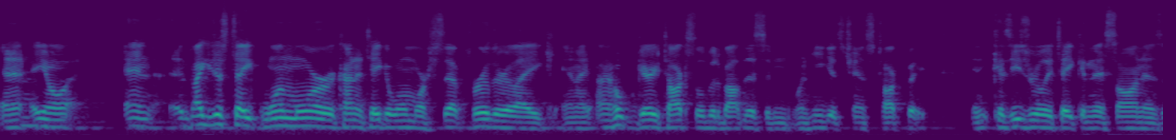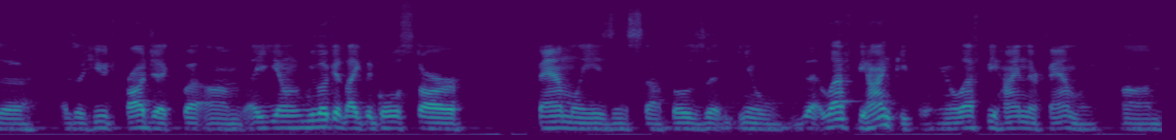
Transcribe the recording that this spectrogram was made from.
and you know, and if I could just take one more, kind of take it one more step further, like, and I, I hope Gary talks a little bit about this, and when he gets a chance to talk, but because he's really taken this on as a as a huge project. But um, like, you know, we look at like the Gold Star families and stuff those that you know that left behind people you know left behind their family um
